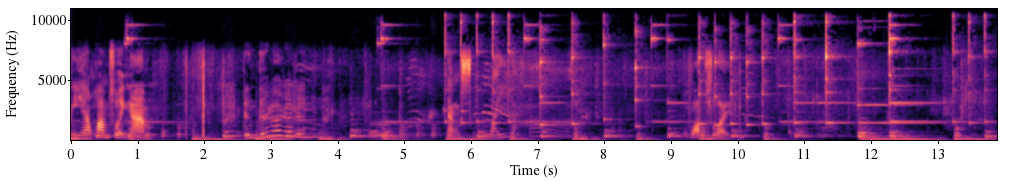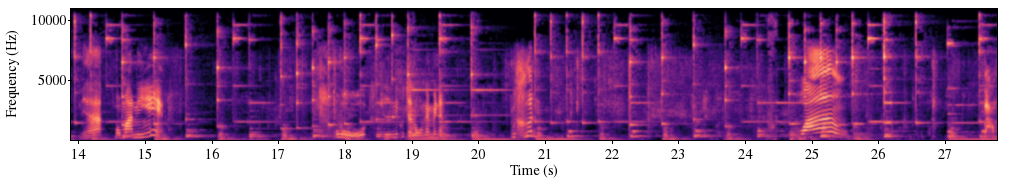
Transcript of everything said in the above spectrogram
นี่ฮะความสวยงามตึนตึนตึนตึนอย่างสวยอะความสวย เนี่ยประมาณนี้ โอ้โหทีนี้กูจะลงได้ไหมเนี่ยไม่ขึ้น ว้าวปั๊ม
